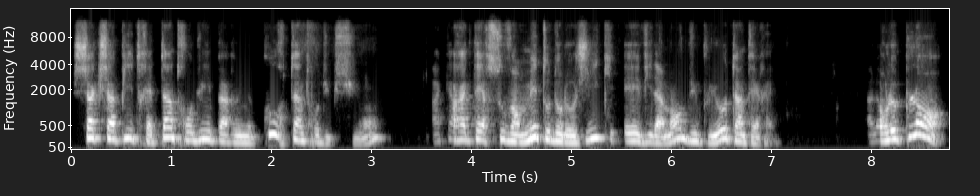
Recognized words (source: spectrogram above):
Chaque chapitre est introduit par une courte introduction à caractère souvent méthodologique et évidemment du plus haut intérêt. Alors le plan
